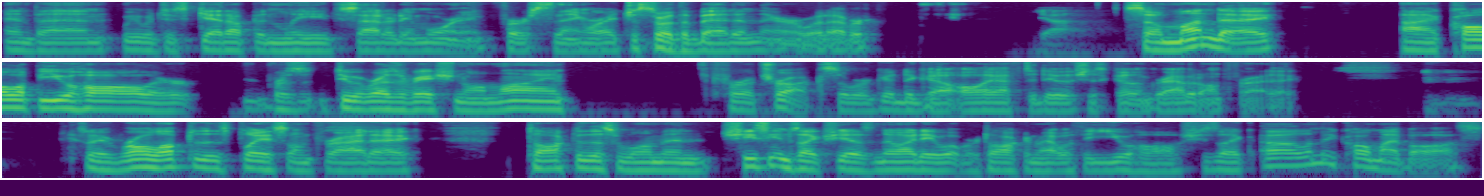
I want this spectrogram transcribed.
and then we would just get up and leave Saturday morning, first thing, right? Just throw the bed in there or whatever. Yeah. So Monday, I call up U-Haul or res- do a reservation online for a truck. So we're good to go. All I have to do is just go and grab it on Friday. Mhm. So we roll up to this place on Friday, talk to this woman. She seems like she has no idea what we're talking about with the U-Haul. She's like, "Oh, let me call my boss."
